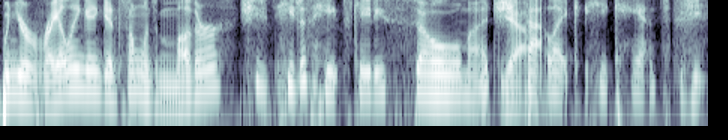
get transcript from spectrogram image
when you're railing against someone's mother She he just hates Katie so much Yeah. that like he can't. he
